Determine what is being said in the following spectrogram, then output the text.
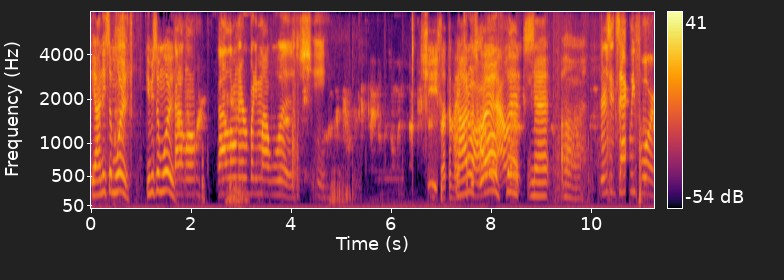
Yeah, I need some wood. Give me some wood. Gotta loan. Gotta loan everybody my wood. Shit. Jeez, let them make No, I don't. Oh, Alex. fuck, man. Ah. There's exactly four.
